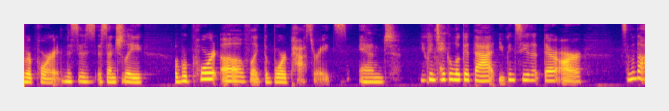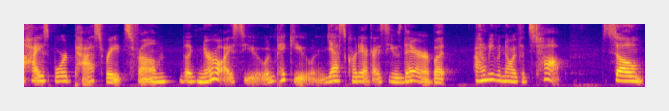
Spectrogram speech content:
report. This is essentially a report of like the board pass rates. And you can take a look at that. You can see that there are some of the highest board pass rates from like neuro ICU and PICU. And yes, cardiac ICU is there, but I don't even know if it's top. So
